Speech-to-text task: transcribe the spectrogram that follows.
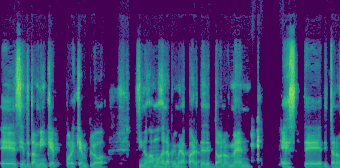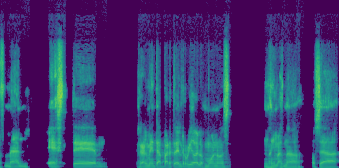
Eh, siento también que, por ejemplo, si nos vamos a la primera parte de Dawn of Man, este, de Dawn of Man, este, realmente aparte del ruido de los monos, no hay más nada. O sea,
